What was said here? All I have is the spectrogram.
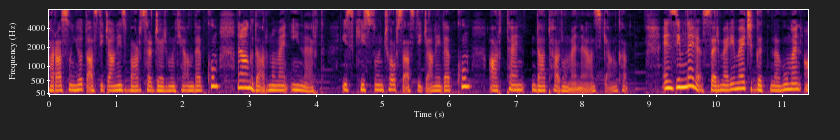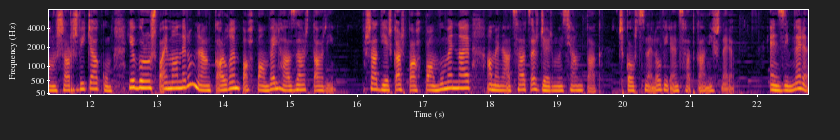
47 աստիճանից բարձր ջերմության դեպքում նրանք դառնում են իներտ, իսկ 54 աստիճանի դեպքում արդեն դադարում է նրանց կյանքը։ Էնզիմները սերմերի մեջ գտնվում են անշարժ վիճակում եւ որոշ պայմաններում նրանք կարող են պահպանվել 1000 տարի։ Շատ երկար պահպանվում են նաև ամենացածր ջերմության տակ, չկորցնելով իրենց հատկանիշները։ Էնզիմները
